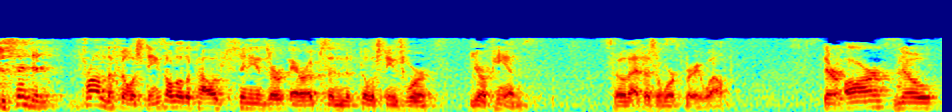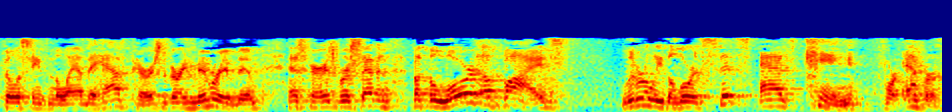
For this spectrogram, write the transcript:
descended from the Philistines, although the Palestinians are Arabs and the Philistines were Europeans. So that doesn't work very well. There are no Philistines in the land. They have perished. The very memory of them has perished. Verse 7 But the Lord abides, literally, the Lord sits as king forever.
